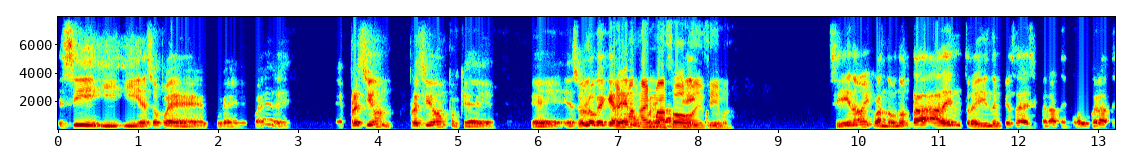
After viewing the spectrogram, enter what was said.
Sí, y, y eso pues, pues, pues, es presión, presión, porque eh, eso es lo que queremos. Hay más, ojos encima. Sí, ¿no? Y cuando uno está adentro y uno empieza a decir, espérate, oh, espérate,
